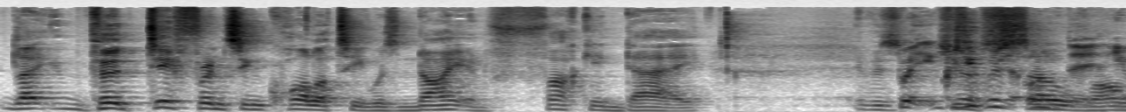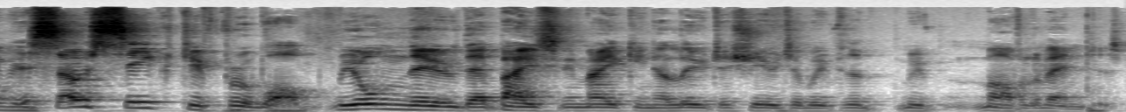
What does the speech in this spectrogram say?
like the difference in quality was night and fucking day. It was But just it was so it wrong. was so secretive for a while, we all knew they're basically making a looter shooter with the with Marvel Avengers.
